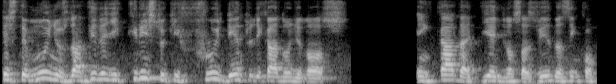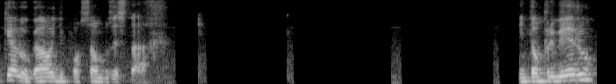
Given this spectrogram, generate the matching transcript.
Testemunhos da vida de Cristo que flui dentro de cada um de nós, em cada dia de nossas vidas, em qualquer lugar onde possamos estar. Então, primeiro,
